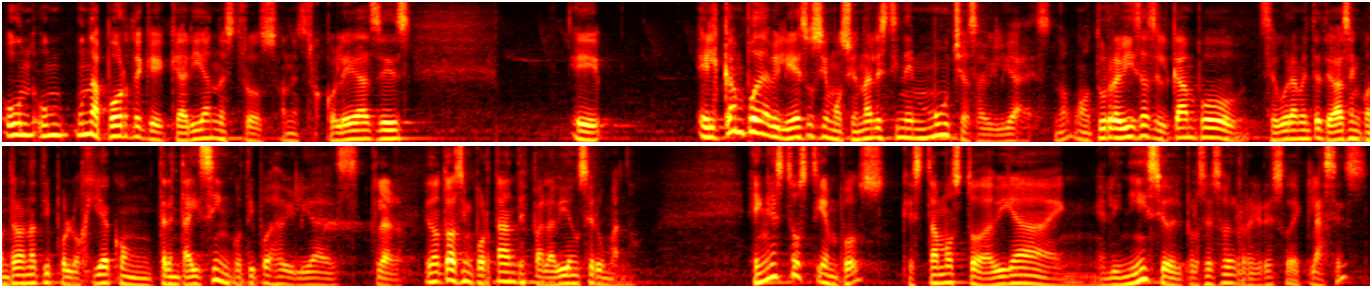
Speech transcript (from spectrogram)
un, aporte que, que haría a nuestros, a nuestros colegas es, eh, el campo de habilidades socioemocionales tiene muchas habilidades. ¿no? Cuando tú revisas el campo, seguramente te vas a encontrar una tipología con 35 tipos de habilidades. Claro. Y son todas importantes para la vida de un ser humano. En estos tiempos, que estamos todavía en el inicio del proceso del regreso de clases,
